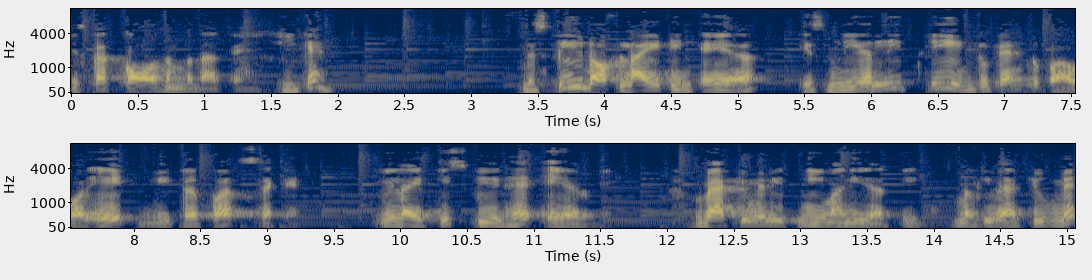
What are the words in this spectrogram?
इसका कॉज हम बताते हैं, ठीक है? The speed of light in air is nearly three into ten to power eight metre per second ये लाइट की स्पीड है एयर में। वैक्यूम में भी इतनी ही मानी जाती है, बल्कि वैक्यूम में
